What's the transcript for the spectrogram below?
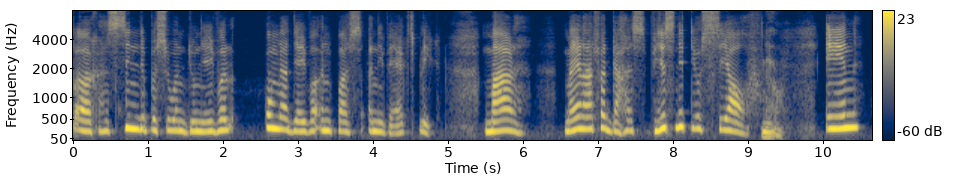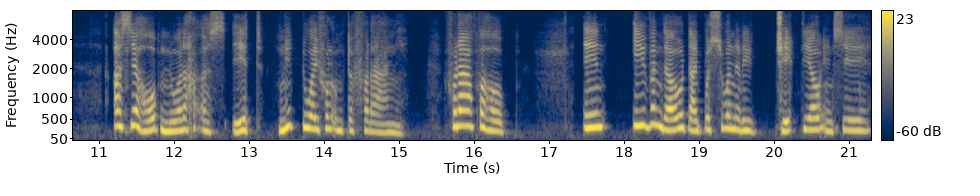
uh, gesiende persoon doen. Jy wil omdat jy wil inpas in die werksplek. Maar my raad vir dag is wees net jouself. Ja. En as jy hulp nodig is, het moenie twyfel om te vra nie vra vir hulp. En even though daai persoon reject jou en sê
